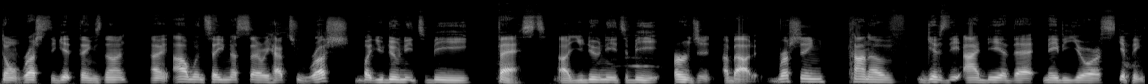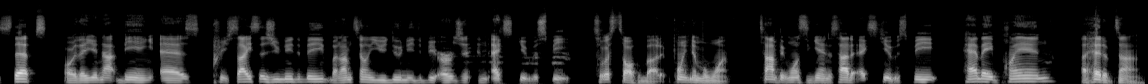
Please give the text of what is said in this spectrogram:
Don't rush to get things done. I, I wouldn't say you necessarily have to rush, but you do need to be fast. Uh, you do need to be urgent about it. Rushing kind of gives the idea that maybe you're skipping steps or that you're not being as precise as you need to be. But I'm telling you, you do need to be urgent and execute with speed. So let's talk about it. Point number one topic, once again, is how to execute with speed. Have a plan ahead of time.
